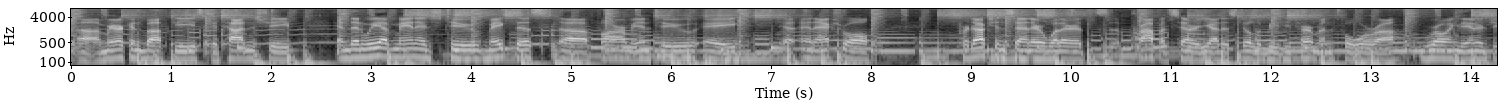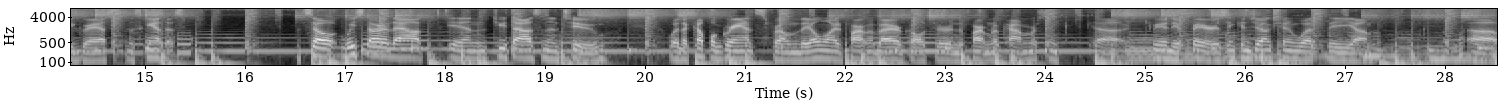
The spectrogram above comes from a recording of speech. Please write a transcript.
uh, American buff geese, Katahdin sheep, and then we have managed to make this uh, farm into a, an actual production center, whether it's a profit center yet is still to be determined for uh, growing the energy grass miscanthus. So we started out in 2002 with a couple grants from the Illinois Department of Agriculture and Department of Commerce and uh, Community Affairs in conjunction with the um, uh,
